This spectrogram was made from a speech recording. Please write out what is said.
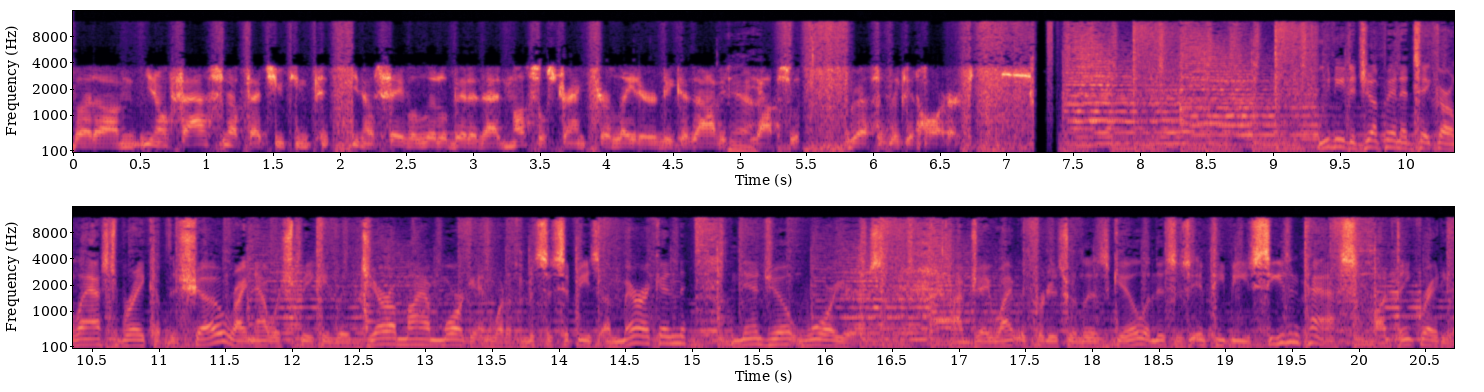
but um, you know fast enough that you can you know save a little bit of that muscle strength for later because obviously Yeah. the get harder. We need to jump in and take our last break of the show. Right now, we're speaking with Jeremiah Morgan, one of Mississippi's American Ninja Warriors. I'm Jay White with producer Liz Gill, and this is MPB's Season Pass on Think Radio.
